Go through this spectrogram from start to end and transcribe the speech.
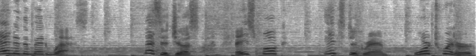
and in the Midwest. Message us on Facebook, Instagram, or Twitter,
